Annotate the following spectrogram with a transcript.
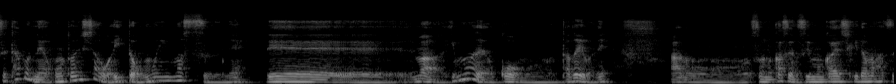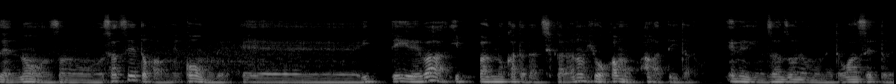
それ多分ね、本当にした方がいいと思いますね。で、まあ、今までの公務、例えばね、あの、その河川水門開式ダム発電の、その、撮影とかをね、公務で、えー、行っていれば、一般の方たちからの評価も上がっていたと。エネルギーの残存量問題とワンセットで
